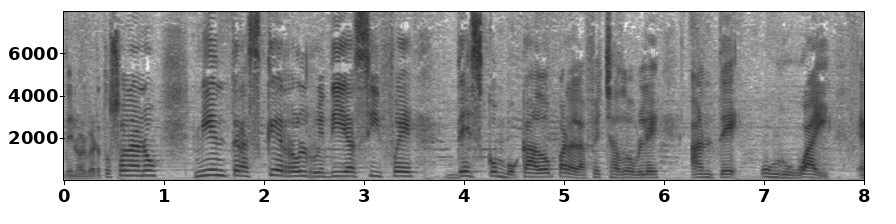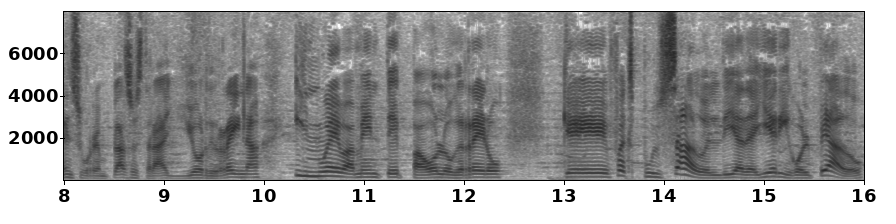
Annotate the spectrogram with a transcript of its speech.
de Norberto Solano, mientras que Raúl Ruiz Díaz sí fue desconvocado para la fecha doble ante Uruguay. En su reemplazo estará Jordi Reina y nuevamente Paolo Guerrero, que fue expulsado el día de ayer y golpeado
